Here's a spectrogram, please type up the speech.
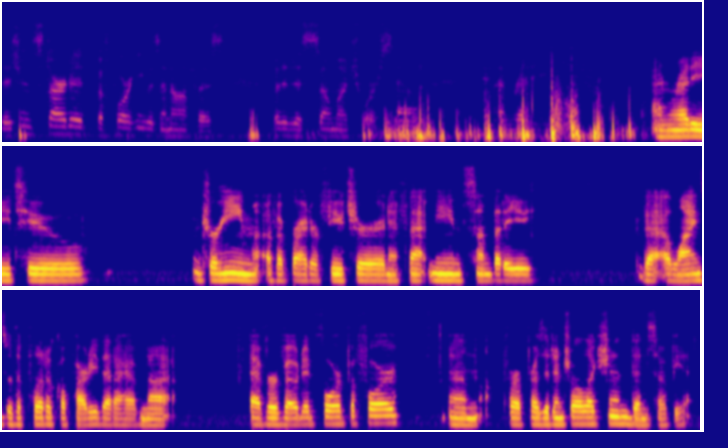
The division started before he was in office, but it is so much worse now. And I'm ready. I'm ready to dream of a brighter future, and if that means somebody that aligns with a political party that I have not ever voted for before um, for a presidential election, then so be it.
